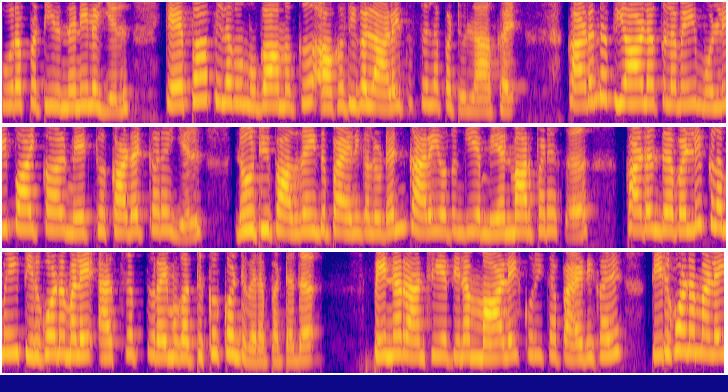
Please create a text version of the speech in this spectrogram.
கூறப்பட்டிருந்த நிலையில் கேப்பாப்பிலவு முகாமுக்கு அகதிகள் அழைத்து செல்லப்பட்டுள்ளார்கள். கடந்த வியாழக்கிழமை முள்ளிப்பாய்க்கால் மேற்கு கடற்கரையில் நூற்றி பதினைந்து பயணிகளுடன் கரையொதுங்கிய மியான்மர் படகு கடந்த வெள்ளிக்கிழமை திருகோணமலை அஸ்ரப் துறைமுகத்துக்கு கொண்டு வரப்பட்டது. பின்னர் அன்றைய தினம் மாலை குறித்த பயணிகள் திருகோணமலை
